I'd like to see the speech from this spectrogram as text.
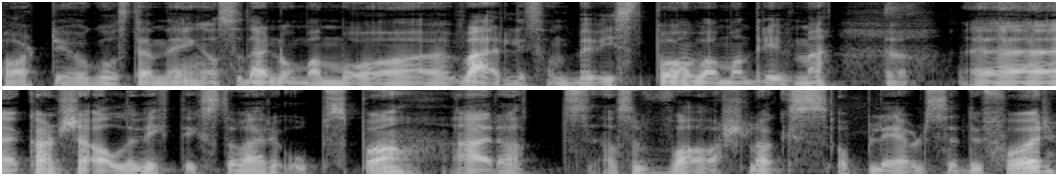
party og god stemning. Altså det er noe man må være litt sånn bevisst på hva man driver med. Ja. Eh, kanskje aller viktigst å være obs på er at altså hva slags opplevelse du får,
